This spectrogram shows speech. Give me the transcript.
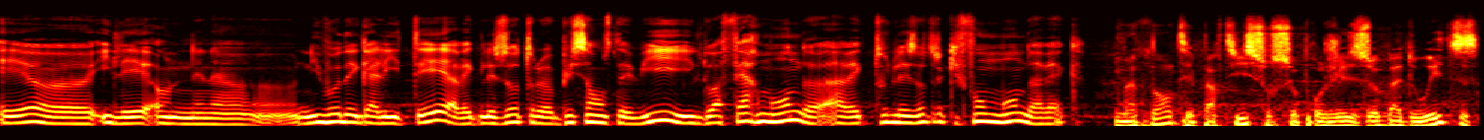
et euh, il est en un niveau d'égalité avec les autres puissances de vie. Il doit faire monde avec tous les autres qui font monde avec. Maintenant, tu es parti sur ce projet The Bad Weeds,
